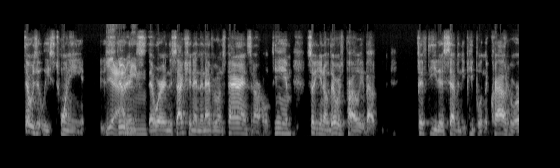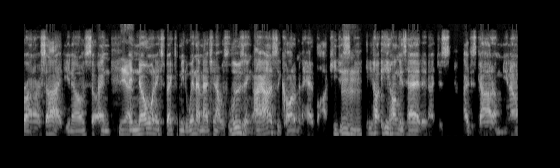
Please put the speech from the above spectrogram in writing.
there was at least twenty yeah, students I mean... that were in the section, and then everyone's parents and our whole team. So you know, there was probably about 50 to 70 people in the crowd who were on our side, you know. So and yeah. and no one expected me to win that match and I was losing. I honestly caught him in a headlock. He just mm-hmm. he he hung his head and I just I just got him, you know.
